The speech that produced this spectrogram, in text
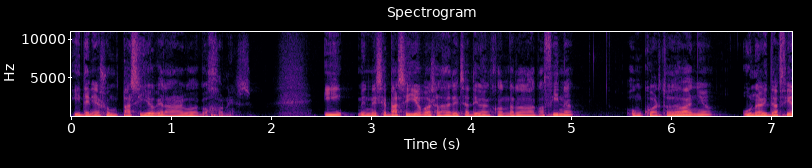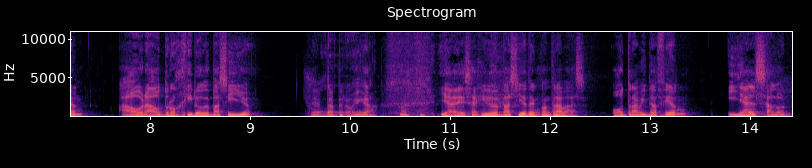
y tenías un pasillo que era largo de cojones. Y en ese pasillo, pues a la derecha te iba encontrando la cocina, un cuarto de baño, una habitación, ahora otro giro de pasillo. Pero oiga, y a ese giro de pasillo te encontrabas otra habitación y ya el salón.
